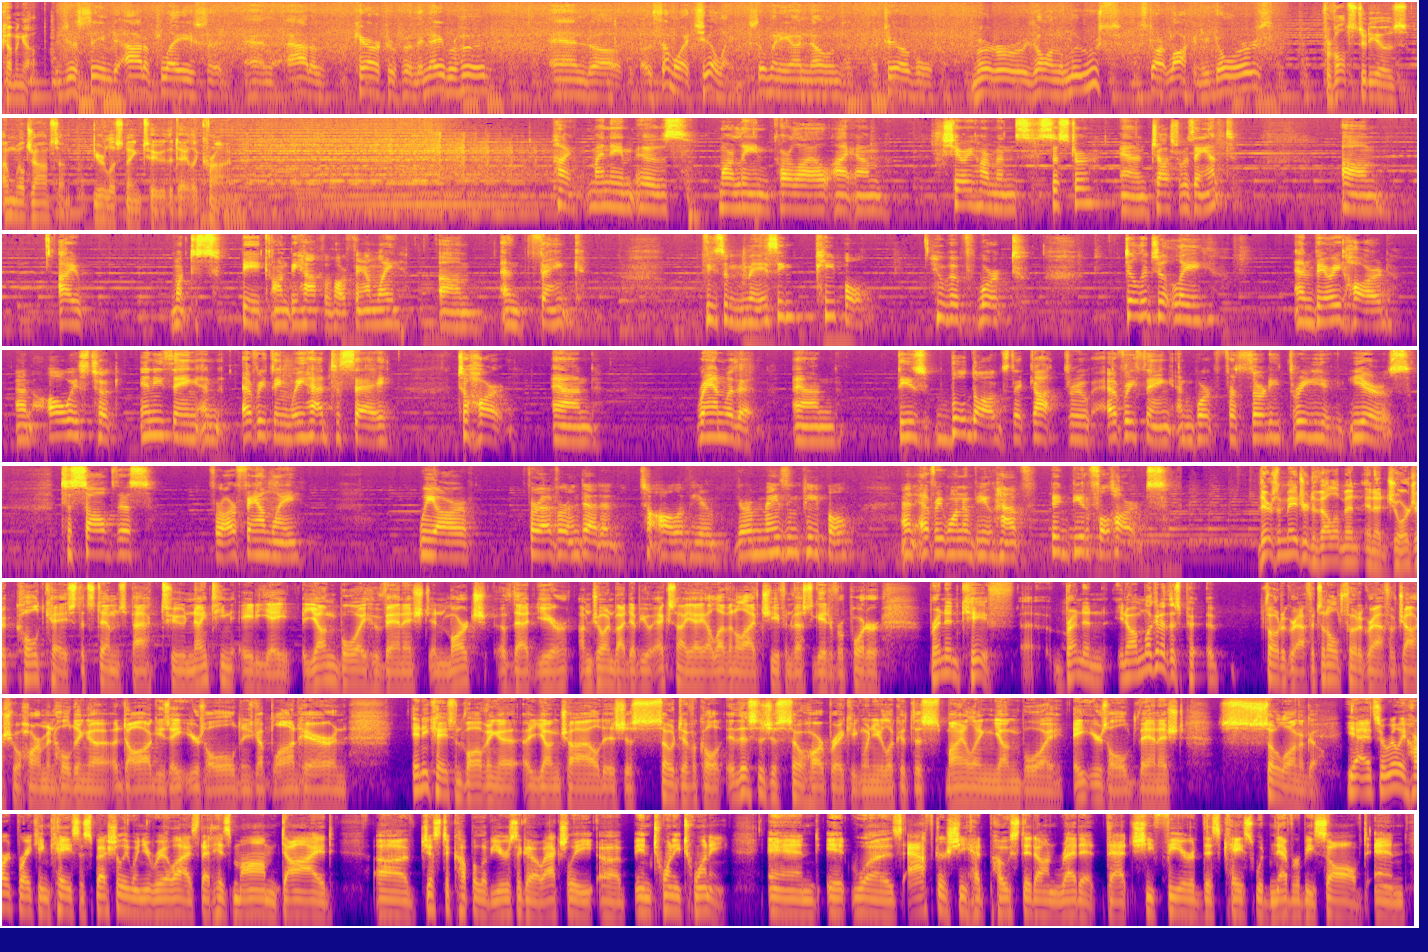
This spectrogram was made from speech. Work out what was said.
coming up. It just seemed out of place and, and out of character for the neighborhood and uh, somewhat chilling. So many unknowns, a terrible murderer is on the loose. Start locking your doors. For Vault Studios, I'm Will Johnson. You're listening to The Daily Crime. Hi, my name is Marlene Carlisle. I am Sherry Harmon's sister and Joshua's aunt. Um, I want to speak on behalf of our family um, and thank these amazing people who have worked diligently and very hard and always took anything and everything we had to say to heart and ran with it. And these bulldogs that got through everything and worked for 33 years to solve this for our family, we are forever indebted to all of you. You're amazing people, and every one of you have big, beautiful hearts. There's a major development in a Georgia cold case that stems back to 1988, a young boy who vanished in March of that year. I'm joined by WXIA 11 Alive Chief Investigative Reporter Brendan Keefe. Uh, Brendan, you know, I'm looking at this p- uh, photograph. It's an old photograph of Joshua Harmon holding a, a, dog. He's eight years old and he's got blonde hair. And any case involving a, a, young child is just so difficult. This is just so heartbreaking when you look at this smiling young boy, eight years old, vanished so long ago. Yeah, it's a really heartbreaking case, especially when you realize that his mom died uh, just a couple of years ago, actually uh, in 2020. And it was after she had posted on Reddit that she feared this case would never be solved. And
